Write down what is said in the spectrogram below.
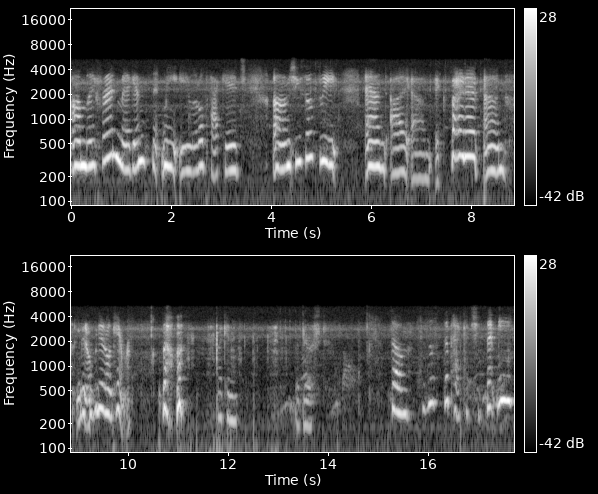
Um, my friend Megan sent me a little package. Um, she's so sweet and I am excited and I'm going to open it on camera. So, I can adjust. So, this is the package she sent me.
